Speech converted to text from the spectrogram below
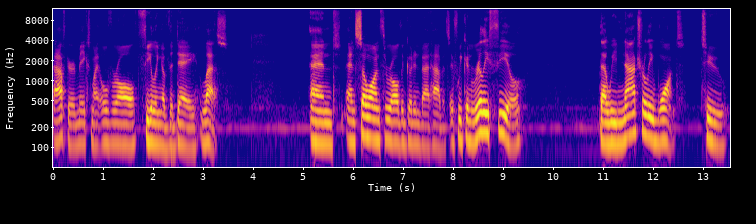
after. It makes my overall feeling of the day less. And, and so on through all the good and bad habits. If we can really feel that we naturally want to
